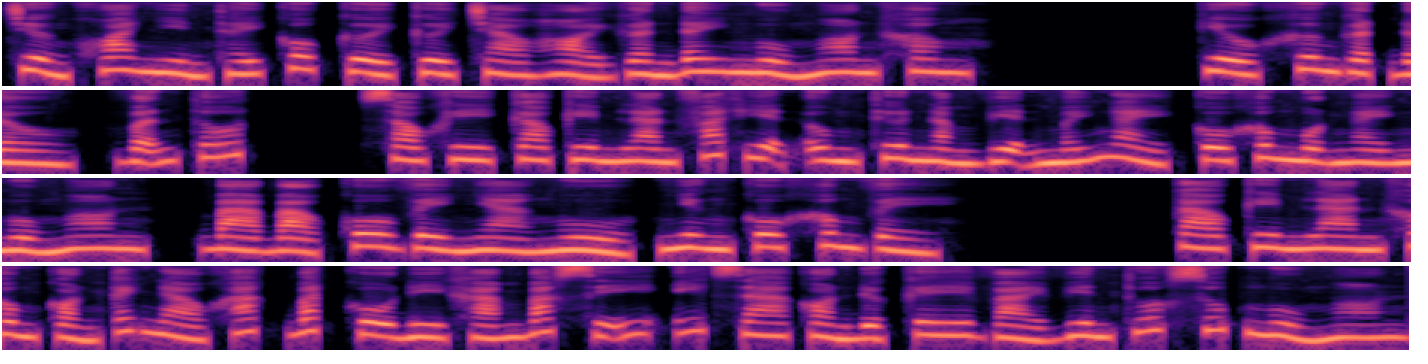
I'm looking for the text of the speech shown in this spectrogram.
Trưởng khoa nhìn thấy cô cười cười chào hỏi gần đây ngủ ngon không? Kiều Khương gật đầu, vẫn tốt. Sau khi Cao Kim Lan phát hiện ung thư nằm viện mấy ngày cô không một ngày ngủ ngon, bà bảo cô về nhà ngủ nhưng cô không về. Cao Kim Lan không còn cách nào khác bắt cô đi khám bác sĩ ít ra còn được kê vài viên thuốc giúp ngủ ngon.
